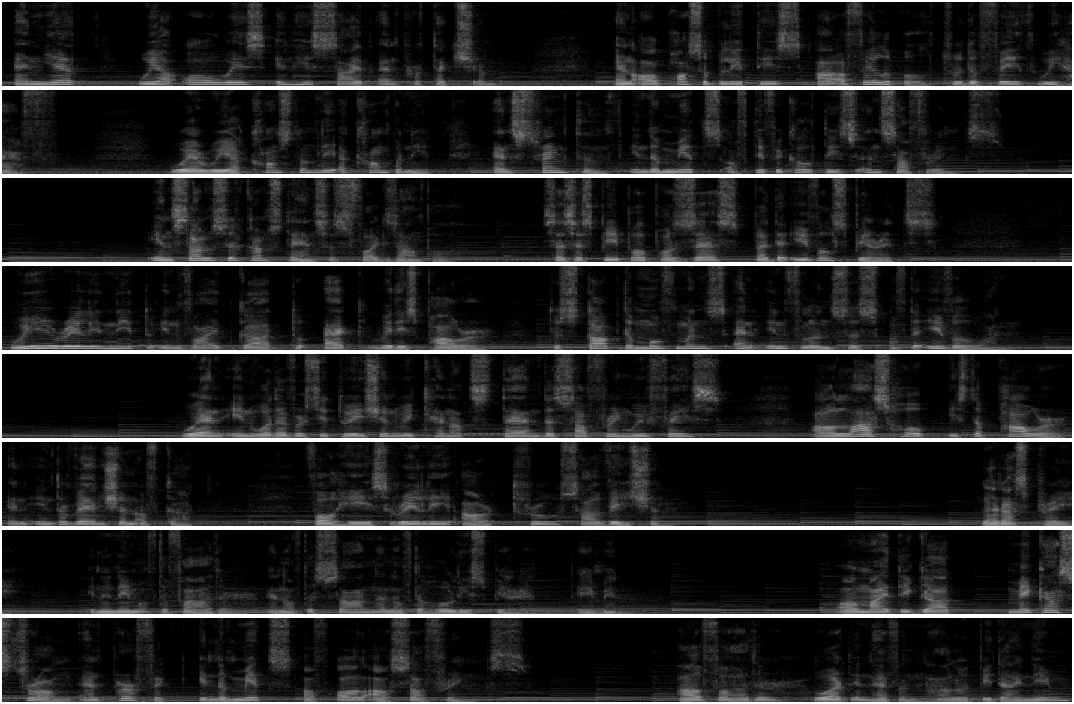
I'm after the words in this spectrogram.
and yet we are always in His sight and protection, and all possibilities are available through the faith we have, where we are constantly accompanied and strengthened in the midst of difficulties and sufferings. In some circumstances, for example, such as people possessed by the evil spirits, we really need to invite God to act with His power to stop the movements and influences of the evil one. When, in whatever situation, we cannot stand the suffering we face, our last hope is the power and intervention of God, for He is really our true salvation. Let us pray. In the name of the Father, and of the Son, and of the Holy Spirit. Amen. Almighty God, make us strong and perfect in the midst of all our sufferings. Our Father, who art in heaven, hallowed be thy name.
